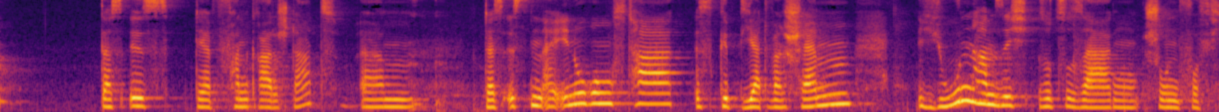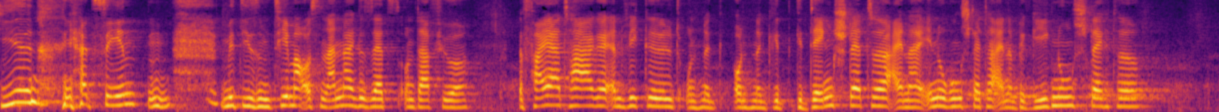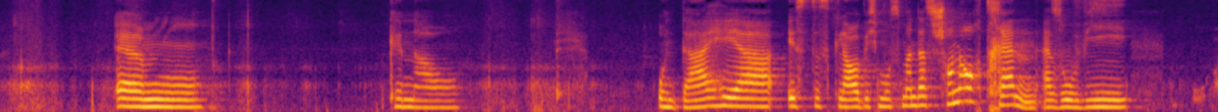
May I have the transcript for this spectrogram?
das ist, der fand gerade statt. Ähm, das ist ein Erinnerungstag. Es gibt Yad Vashem. Juden haben sich sozusagen schon vor vielen Jahrzehnten mit diesem Thema auseinandergesetzt und dafür Feiertage entwickelt und eine, und eine Gedenkstätte, eine Erinnerungsstätte, eine Begegnungsstätte. Ähm, genau. Und daher ist es, glaube ich, muss man das schon auch trennen. Also wie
